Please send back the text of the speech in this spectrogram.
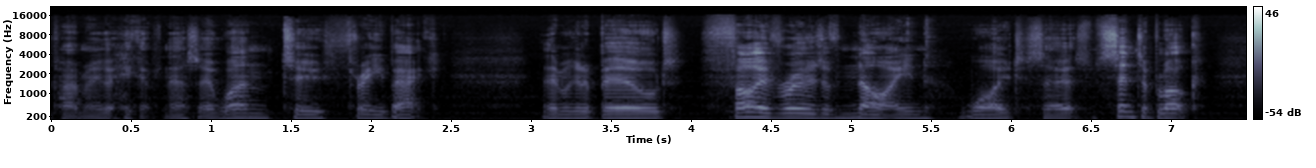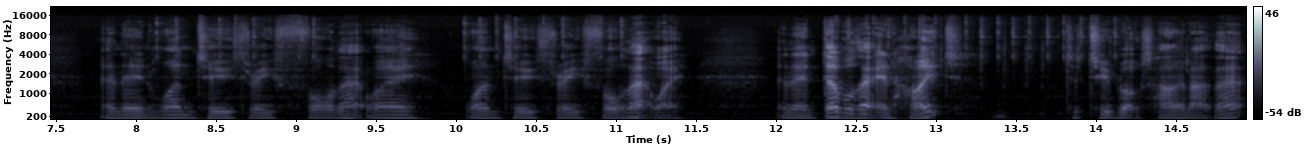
Pardon me, I got hiccups now. So one, two, three back. Then we're going to build five rows of nine wide. So it's center block, and then one, two, three, four that way. One, two, three, four that way, and then double that in height to two blocks high like that.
